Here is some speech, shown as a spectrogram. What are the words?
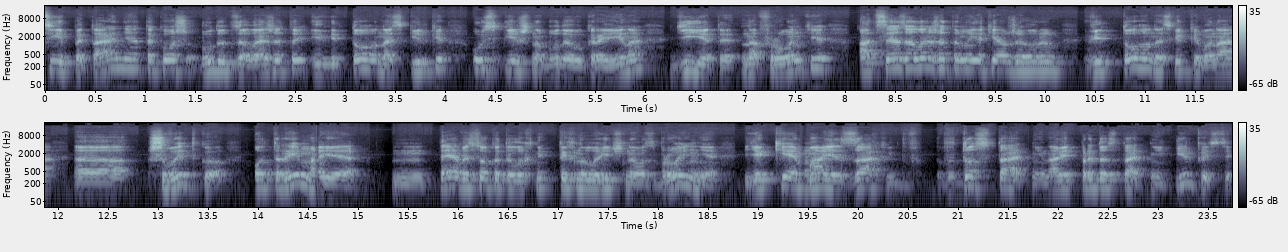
ці питання також будуть залежати і від того, наскільки успішно буде Україна діяти на фронті. А це залежатиме, як я вже говорив, від того, наскільки вона е, швидко отримає те високотехнологічне озброєння, яке має захід в- достатній, навіть при достатній кількості,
